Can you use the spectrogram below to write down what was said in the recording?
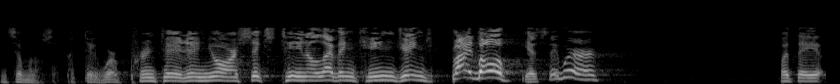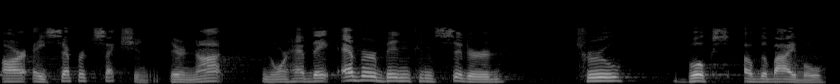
And someone will say, but they were printed in your 1611 King James Bible. Yes, they were. But they are a separate section. They're not, nor have they ever been considered true books of the Bible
